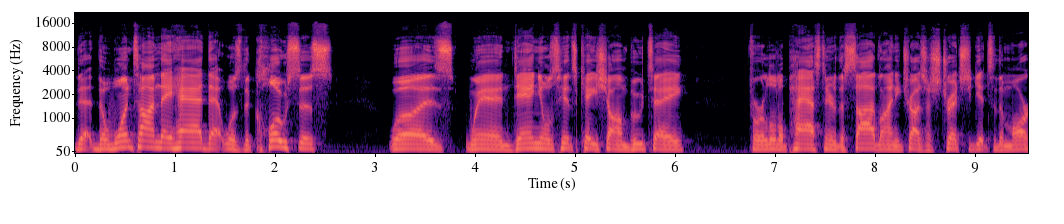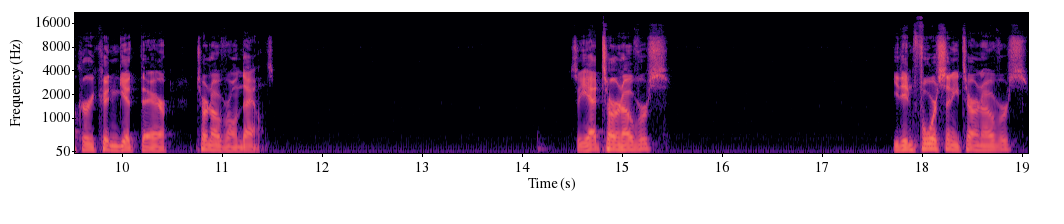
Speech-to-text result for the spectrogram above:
The, the one time they had that was the closest was when Daniels hits Kayshon Boutte for a little pass near the sideline. He tries to stretch to get to the marker. He couldn't get there. Turnover on downs. So you had turnovers. You didn't force any turnovers.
